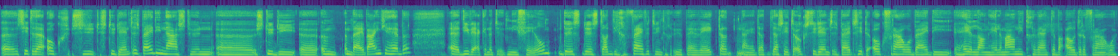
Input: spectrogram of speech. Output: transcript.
uh, zitten daar ook stu studenten bij die naast hun studie een, een, bijbaantje hebben. die werken natuurlijk niet veel. Dus, dus dat, die 25 uur per week, dat, nou ja, dat, daar zitten ook studenten bij. Er zitten ook vrouwen bij die heel lang helemaal niet gewerkt hebben, oudere vrouwen.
